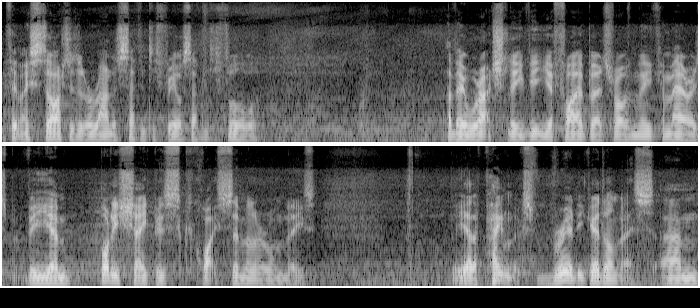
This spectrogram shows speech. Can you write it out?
I think they started at around a 73 or 74. And they were actually the uh, Firebirds rather than the Camaros. But the um, body shape is quite similar on these. But yeah, the paint looks really good on this. Um,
